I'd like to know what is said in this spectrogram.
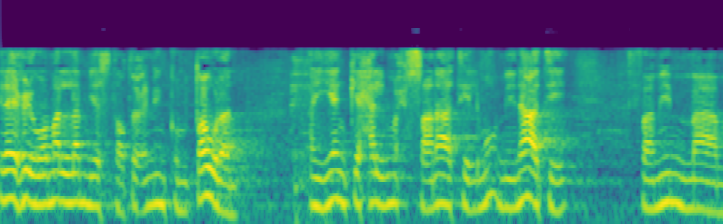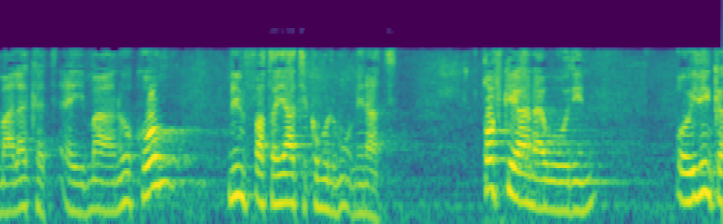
ilahi wuxu uhi waman lam yastaطic minkum طawla an yankixa اlmuxsanaati اlmu'minaati famima malakat aymaanukum min fatayaatikum اlmu'minaat qofkii aan awoodin oo idinka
